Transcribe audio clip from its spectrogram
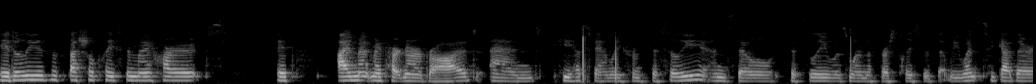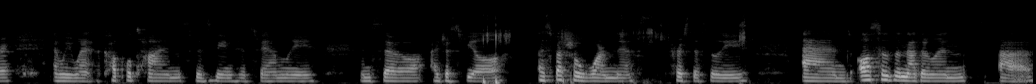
Italy is a special place in my heart. It's I met my partner abroad and he has family from Sicily. And so Sicily was one of the first places that we went together. And we went a couple times visiting his family. And so I just feel a special warmness for Sicily and also the Netherlands. Uh,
